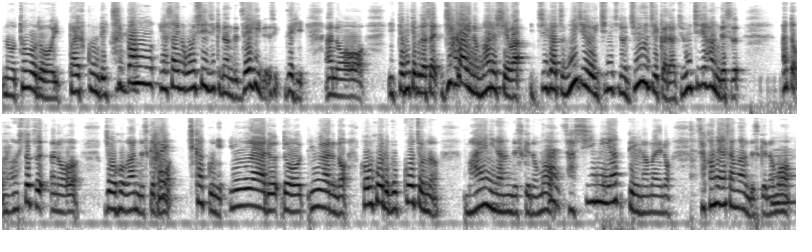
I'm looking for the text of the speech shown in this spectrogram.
の、糖度をいっぱい含んで、一番野菜の美味しい時期なんで、ぜひ、ぜひ、あの、行ってみてください。次回のマルシェは1月21日の10時から11時半です。あともう一つ、あの、情報があるんですけども、はい、近くに UR、UR のコンホール仏光町の前になるんですけども、はい、刺身屋っていう名前の魚屋さんがあるんですけども、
